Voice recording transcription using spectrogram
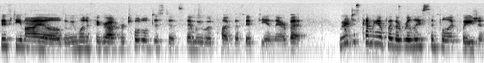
50 miles and we want to figure out her total distance, then we would plug the 50 in there. But we're just coming up with a really simple equation.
